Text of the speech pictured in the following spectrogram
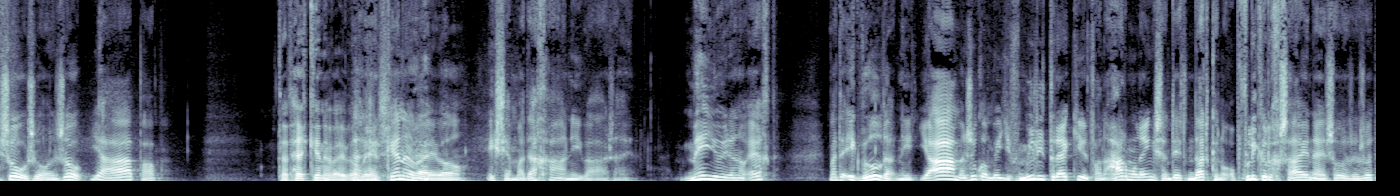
zo, zo en zo. Ja, pap, Dat herkennen wij wel dat eens. herkennen wij wel. Ik zeg, maar dat gaat niet waar zijn. Meen jullie dat nou echt? Maar ik wil dat niet. Ja, maar ook wel een beetje familietrekje van harmelings en dit en dat kunnen opvliekerig zijn en zo, zo, zo. Ik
